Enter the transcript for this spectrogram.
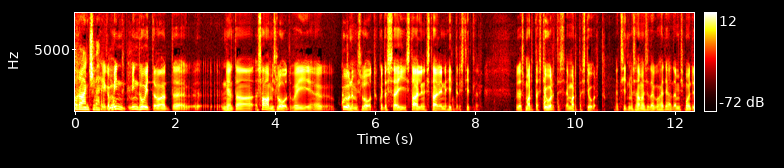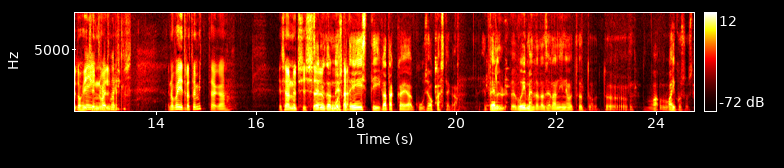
oranži värv. ega mind, mind huvitavad äh, nii-öelda saamislood või äh, kujunemislood, kuidas sai Stalinist Stalin ja Hitlerist Hitler. kuidas Marta Stewartist sai Marta Stewart. et siit me saame seda kohe teada, mismoodi tohi džinn valmis. no veidrad või mitte, aga ja see on nüüd siis see nüüd on tehtud Eesti kadaka ja kuuseokastega. et veel võimendada selle niinimetatud va vaigusust.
